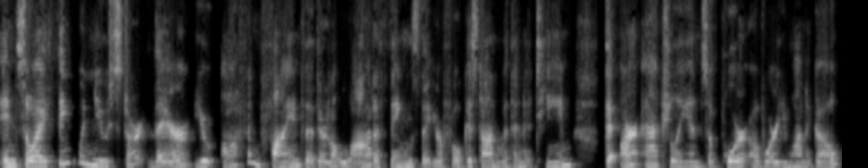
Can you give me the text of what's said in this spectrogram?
And so I think when you start there, you often find that there's a lot of things that you're focused on within a team that aren't actually in support of where you want to go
